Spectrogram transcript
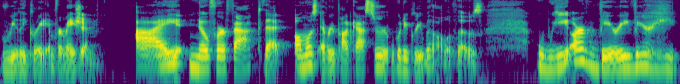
really great information. I know for a fact that almost every podcaster would agree with all of those. We are very, very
